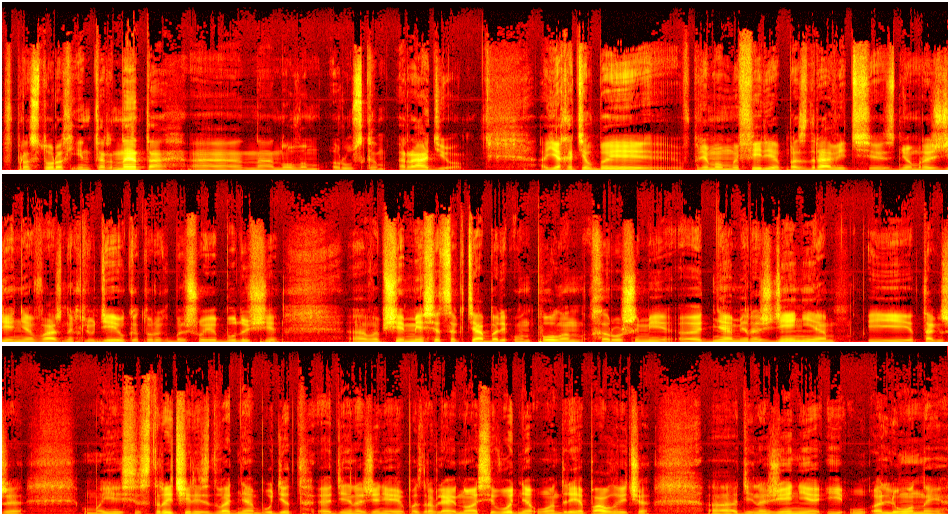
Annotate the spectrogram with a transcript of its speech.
в просторах интернета э, на новом русском радио. Я хотел бы в прямом эфире поздравить с днем рождения важных людей, у которых большое будущее. Э, Вообще месяц октябрь, он полон хорошими э, днями рождения. И также у моей сестры через два дня будет э, день рождения, я ее поздравляю. Ну а сегодня у Андрея Павловича э, день рождения и у Алены.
